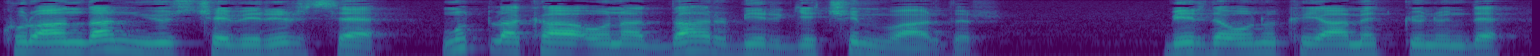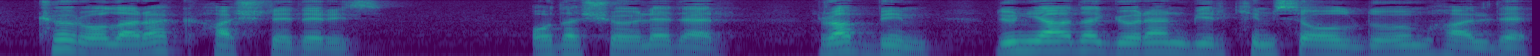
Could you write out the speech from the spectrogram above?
Kur'an'dan yüz çevirirse, mutlaka ona dar bir geçim vardır. Bir de onu kıyamet gününde kör olarak haşrederiz. O da şöyle der, Rabbim dünyada gören bir kimse olduğum halde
